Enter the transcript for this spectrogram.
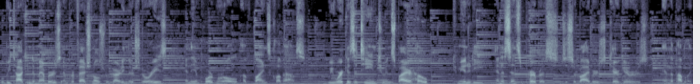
We'll be talking to members and professionals regarding their stories and the important role of Bind's Clubhouse. We work as a team to inspire hope, community, and a sense of purpose to survivors, caregivers, and the public.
